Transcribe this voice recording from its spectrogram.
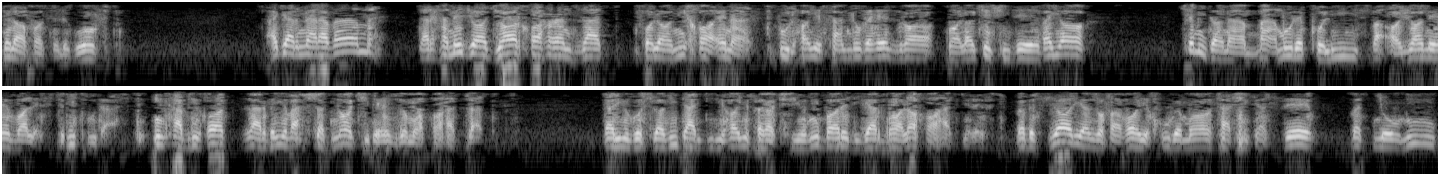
بلافاصله گفت اگر نروم در همه جا جار خواهند زد فلانی خائن است. پولهای صندوق حزب را بالا کشیده و یا چه می‌دانم مأمور پلیس و آژان وال استریت بوده است. این تبلیغات ضربه وحشتناکی به حزب ما خواهد زد. در یوگسلاوی درگیری های فراکسیونی بار دیگر بالا خواهد گرفت و بسیاری از رفقای خوب ما سرشکسته و نومید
